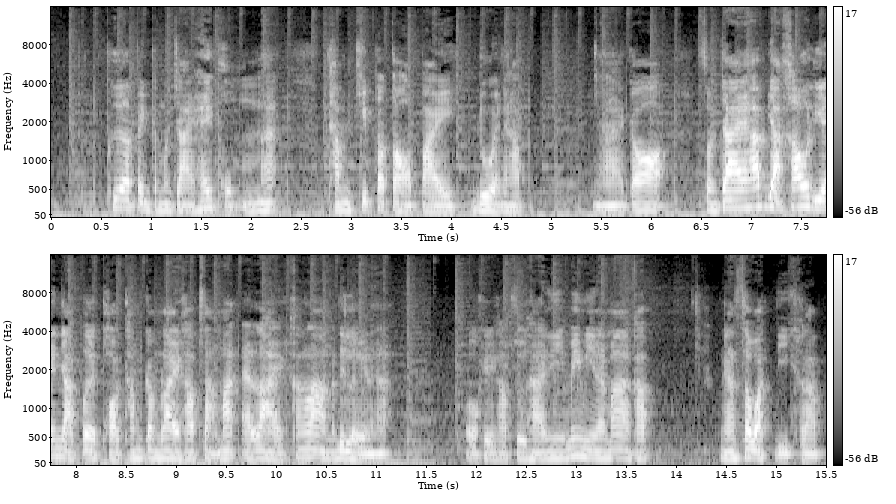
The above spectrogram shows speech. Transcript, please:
เพื่อเป็นกำลังใจให้ผมนะฮะ ทำคลิปต่อๆไปด้วยนะครับนะฮะก็สนใจครับอยากเข้าเรียนอยากเปิดพอร์ตทำกำไรครับ สามารถแอดไลน์ข้างล่างมาได้เลยนะฮะโอเคครับ สุดท้ายนี้ไม่มีอะไรมากครับงั้นสวัสดีครับ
